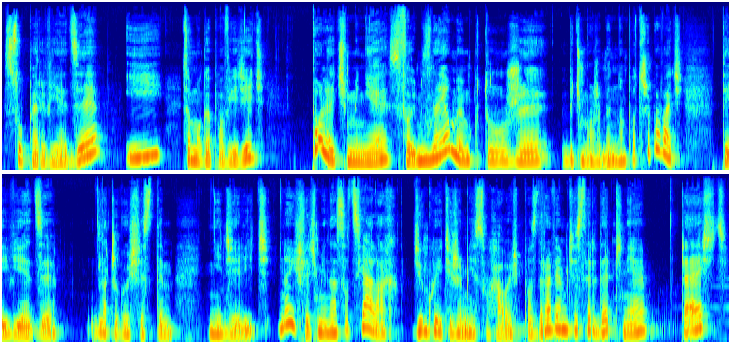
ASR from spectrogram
super wiedzy. I co mogę powiedzieć? Poleć mnie swoim znajomym, którzy być może będą potrzebować tej wiedzy. Dlaczego się z tym nie dzielić? No i śledź mnie na socjalach. Dziękuję Ci, że mnie słuchałeś. Pozdrawiam Cię serdecznie. Cześć!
